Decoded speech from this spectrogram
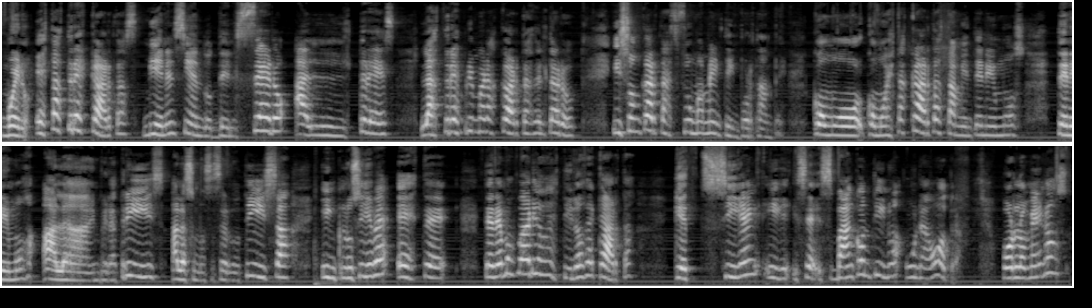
Bueno, estas tres cartas vienen siendo del 0 al 3, las tres primeras cartas del tarot, y son cartas sumamente importantes. Como, como estas cartas, también tenemos, tenemos a la emperatriz, a la suma sacerdotisa, Inclusive, este, tenemos varios estilos de cartas que siguen y se van continua una a otra. Por lo menos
